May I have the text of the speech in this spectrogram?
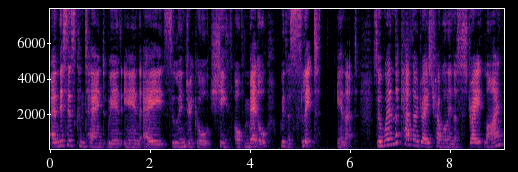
and this is contained within a cylindrical sheath of metal with a slit in it. So when the cathode rays travel in a straight line,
